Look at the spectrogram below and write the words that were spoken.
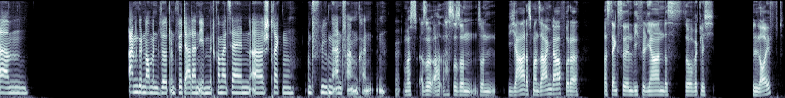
ähm, angenommen wird und wir da dann eben mit kommerziellen äh, Strecken und Flügen anfangen könnten. Was, also ha- hast du so ein, so ein Jahr, das man sagen darf? Oder was denkst du, in wie vielen Jahren das so wirklich läuft?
